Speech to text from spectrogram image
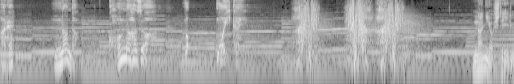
あれ？なんだ？こんなはずは。ももう一回。何をしている？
